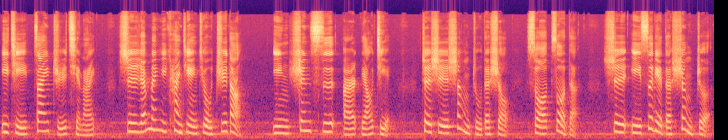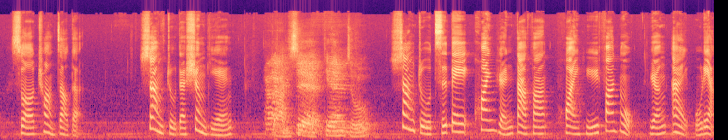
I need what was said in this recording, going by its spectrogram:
一起栽植起来，使人们一看见就知道，因深思而了解，这是上主的手所做的。是以色列的圣者所创造的。上主的圣言。感谢天主。上主慈悲宽仁大方，缓于发怒，仁爱无量。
